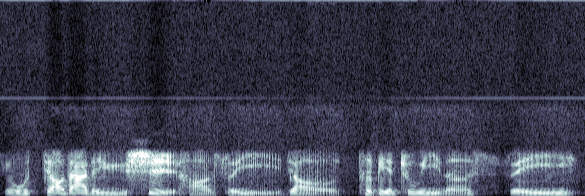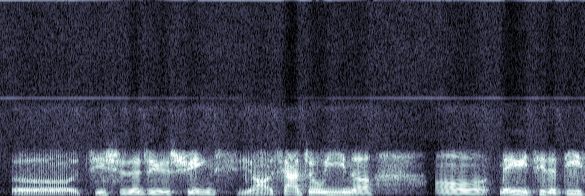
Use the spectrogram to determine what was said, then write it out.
有较大的雨势哈，所以要特别注意呢，随呃及时的这个讯息啊。下周一呢，呃梅雨季的第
